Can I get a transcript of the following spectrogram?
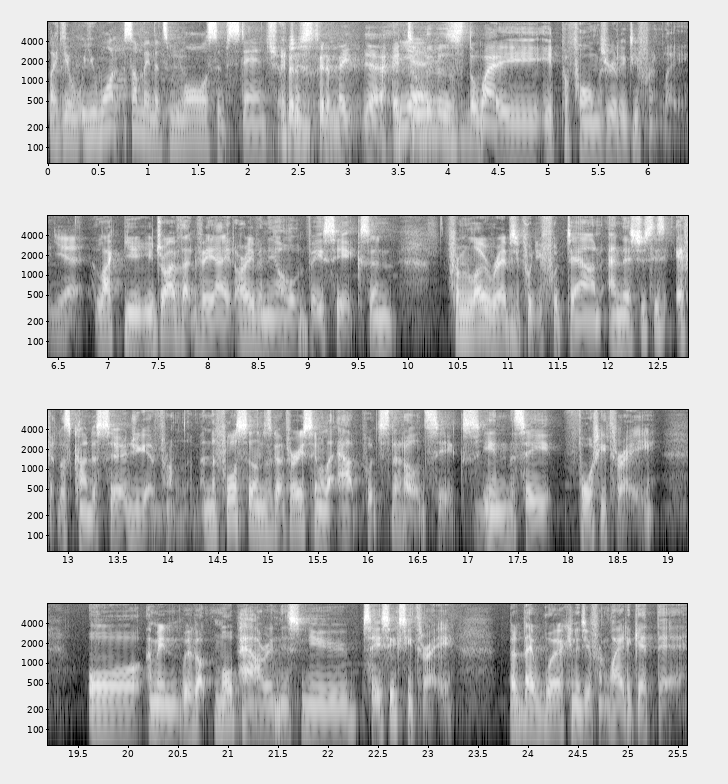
Like you, you want something that's more substantial. Bit of, bit of meat, yeah. It Yeah. delivers the way it performs really differently. Yeah. Like you, you drive that V8 or even the old V6, and from low revs, you put your foot down, and there's just this effortless kind of surge you get from them. And the four cylinders got very similar outputs to that old six mm. in the C43. Or, I mean, we've got more power in this new C63, but they work in a different way to get there.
